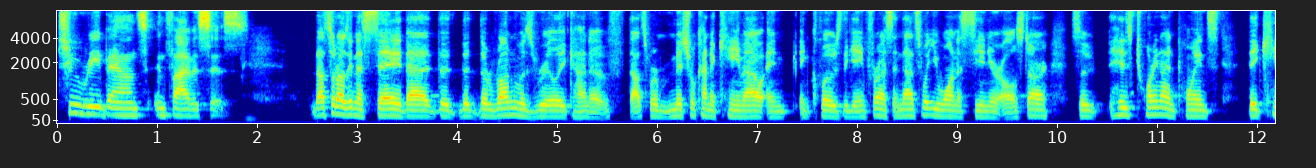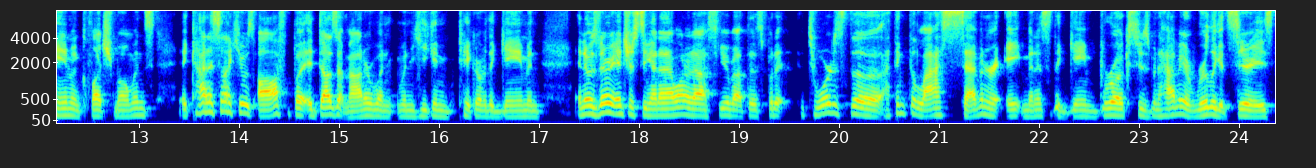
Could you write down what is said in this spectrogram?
two rebounds, and five assists. That's what I was gonna say. That the, the the run was really kind of that's where Mitchell kind of came out and, and closed the game for us, and that's what you want to see in your All Star. So his 29 points, they came in clutch moments. It kind of seemed like he was off, but it doesn't matter when when he can take over the game. And and it was very interesting. And I wanted to ask you about this, but it, towards the I think the last seven or eight minutes of the game, Brooks, who's been having a really good series,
